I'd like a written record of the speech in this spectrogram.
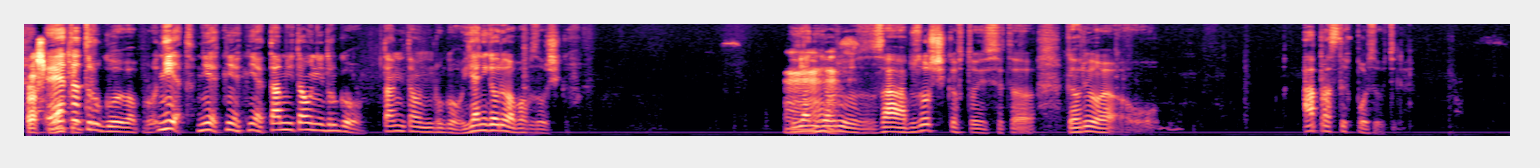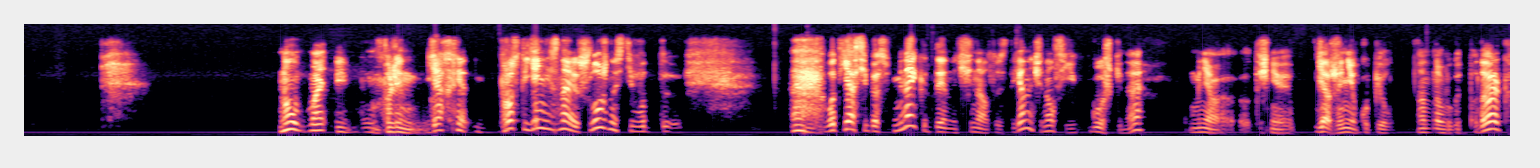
просмотр. Это другой вопрос. Нет, нет, нет, нет, там ни того, ни другого. Там ни того, ни другого. Я не говорю об обзорщиках. Mm-hmm. Я не говорю за обзорщиков, то есть это говорю о, о простых пользователях. Ну, блин, я хрен... Просто я не знаю сложности. Вот, э, вот я себя вспоминаю, когда я начинал. То есть я начинал с Егошки, да? У меня, точнее, я жене купил на Новый год подарок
